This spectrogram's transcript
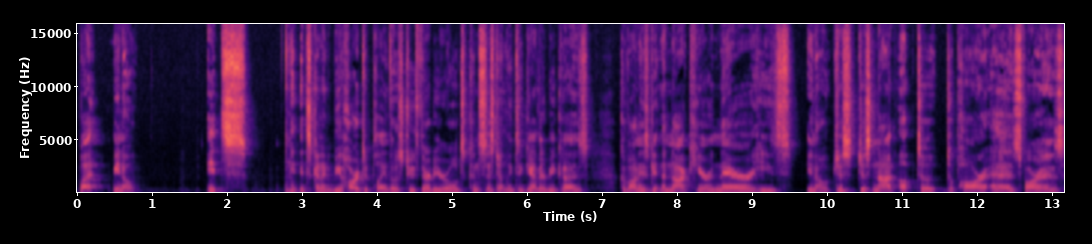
But, you know, it's it's going to be hard to play those two 30-year-olds consistently together because Cavani's getting a knock here and there. He's, you know, just just not up to to par as far as,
